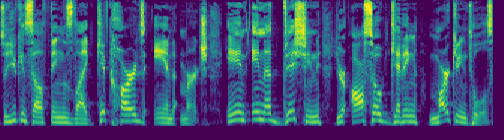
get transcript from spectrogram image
so you can sell things like gift cards and merch. And in addition, you're also getting marketing tools.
